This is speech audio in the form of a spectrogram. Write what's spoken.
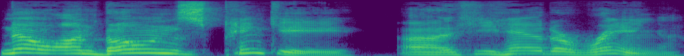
No, on Bones Pinky, uh, he had a ring.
